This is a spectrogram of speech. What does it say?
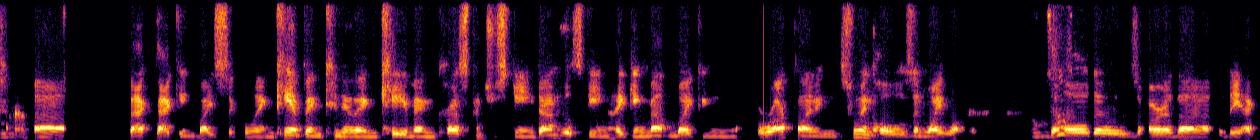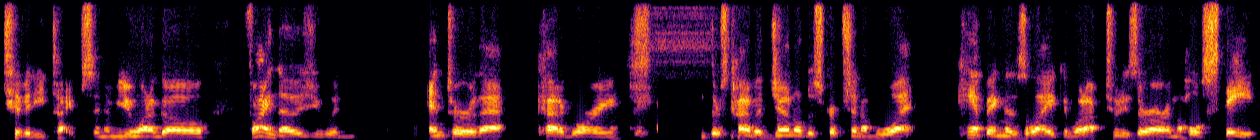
Okay. Uh, backpacking, bicycling, camping, canoeing, caving, cross country skiing, downhill skiing, hiking, mountain biking, rock climbing, swimming holes, and whitewater. Oh, so all those are the the activity types, and if you want to go find those, you would enter that category. There's kind of a general description of what camping is like and what opportunities there are in the whole state.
